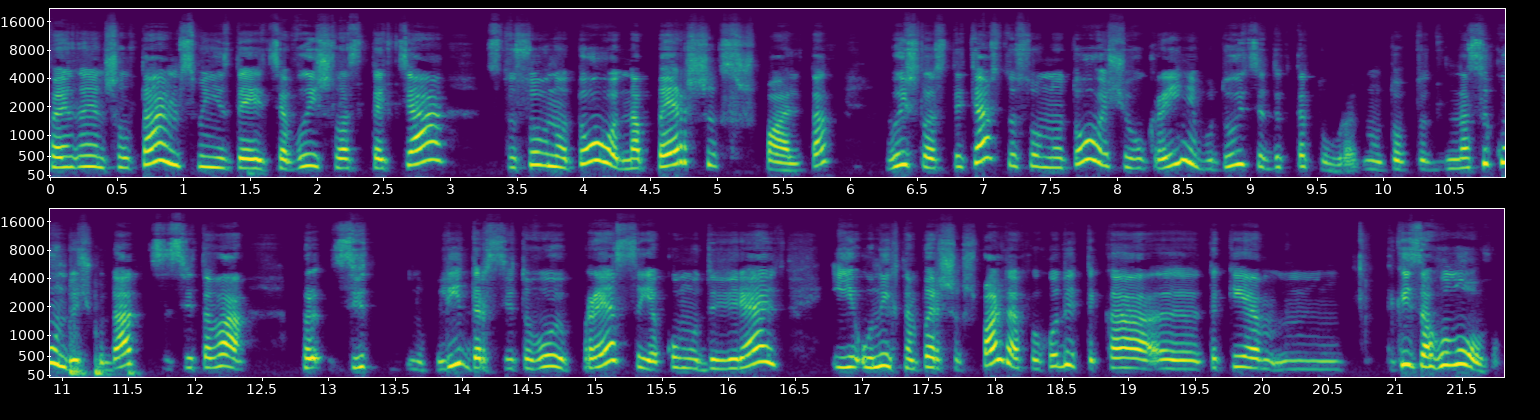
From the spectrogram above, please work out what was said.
Financial Times, мені здається, вийшла стаття стосовно того, на перших шпальтах вийшла стаття стосовно того, що в Україні будується диктатура. Ну, тобто, на секундочку, да, це світова світ, ну, лідер світової преси, якому довіряють, і у них на перших шпальтах виходить така, е, таке, такий заголовок.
